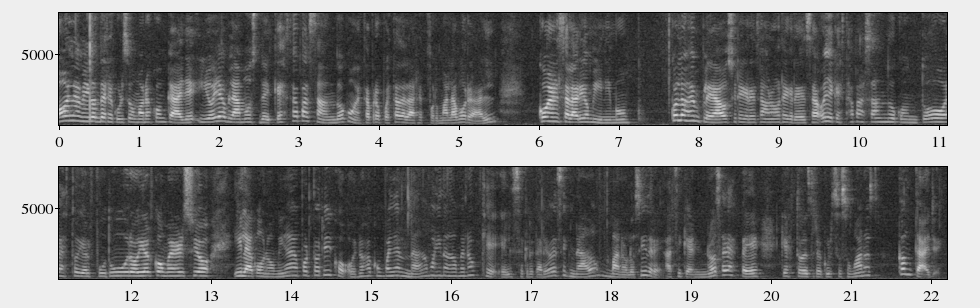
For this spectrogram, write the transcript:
Hola amigos de Recursos Humanos con Calle y hoy hablamos de qué está pasando con esta propuesta de la reforma laboral, con el salario mínimo, con los empleados, si regresa o no regresa. Oye, ¿qué está pasando con todo esto y el futuro y el comercio y la economía de Puerto Rico? Hoy nos acompaña nada más y nada menos que el secretario designado Manolo Sidre. Así que no se despegue que esto es Recursos Humanos con Calle.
